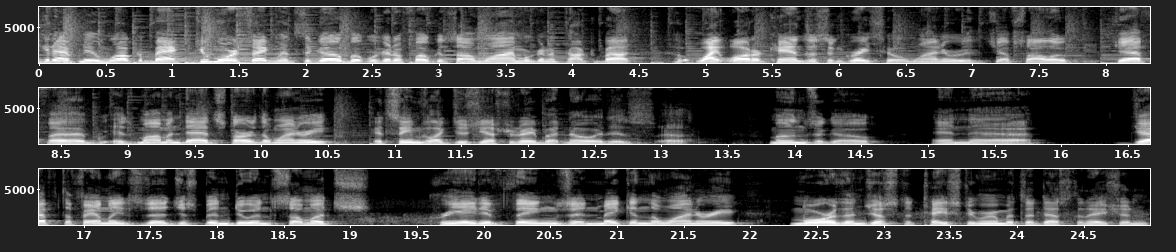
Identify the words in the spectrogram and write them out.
good afternoon. Welcome back. Two more segments to go, but we're going to focus on wine. We're going to talk about Whitewater, Kansas, and Grace Hill Winery with Jeff Sollo. Jeff, uh, his mom and dad started the winery. It seems like just yesterday, but no, it is uh, moons ago. And uh, Jeff, the family's uh, just been doing so much creative things and making the winery more than just a tasting room. It's a destination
